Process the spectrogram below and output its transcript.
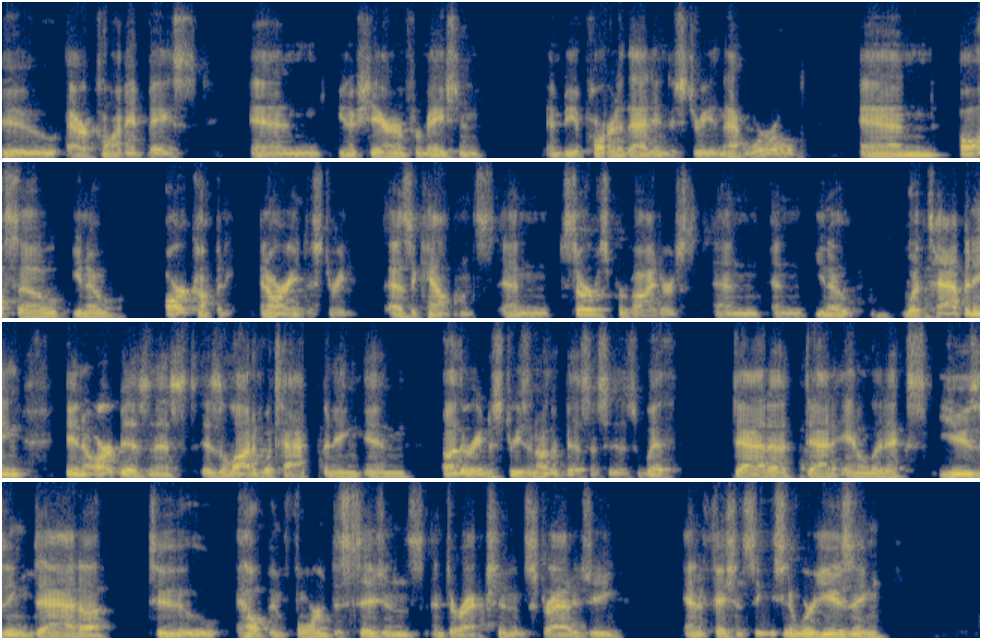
to our client base and you know share information and be a part of that industry and that world. And also you know our company and our industry as accountants and service providers. And and you know what's happening in our business is a lot of what's happening in other industries and other businesses with data data analytics using data to help inform decisions and direction and strategy and efficiencies. You know we're using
